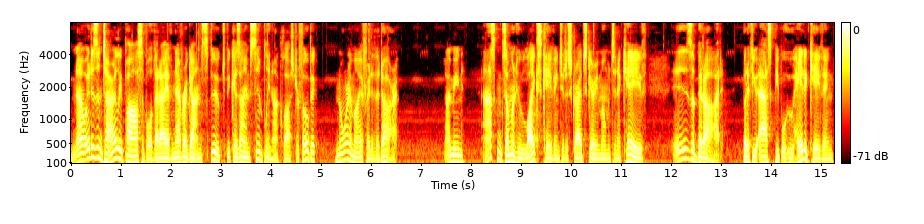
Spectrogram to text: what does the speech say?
Now, it is entirely possible that I have never gotten spooked because I am simply not claustrophobic, nor am I afraid of the dark. I mean, asking someone who likes caving to describe scary moments in a cave is a bit odd, but if you ask people who hated caving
